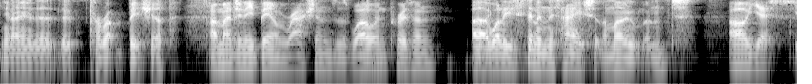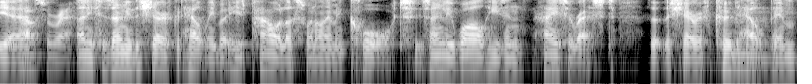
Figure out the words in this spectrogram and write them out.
you know, the, the corrupt bishop. I imagine he'd be on rations as well in prison. Uh, well, he's still in this house at the moment. Oh yes, Yeah. house arrest. And he says only the sheriff could help me, but he's powerless when I am in court. It's only while he's in house arrest that the sheriff could Hmm. help him.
